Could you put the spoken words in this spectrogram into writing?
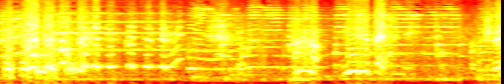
మీరు పెట్టండి. ఓకే.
